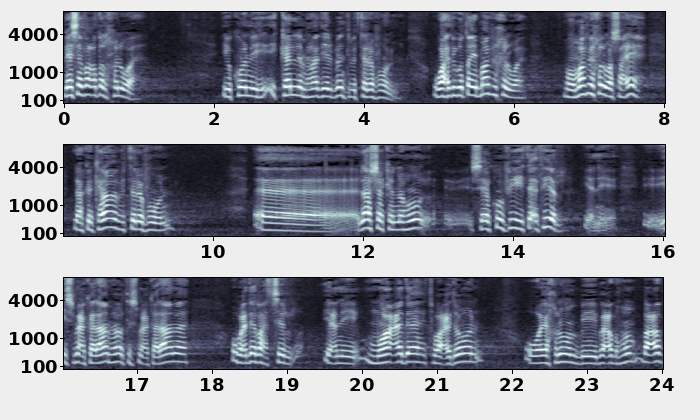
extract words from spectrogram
ليس فقط الخلوة يكون يكلم هذه البنت بالتلفون. واحد يقول طيب ما في خلوة. هو ما في خلوة صحيح لكن كلامه في التلفون آه لا شك أنه سيكون فيه تأثير. يعني يسمع كلامها وتسمع كلامه وبعدين راح تصير يعني مواعدة يتواعدون ويخلون ببعضهم بعض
